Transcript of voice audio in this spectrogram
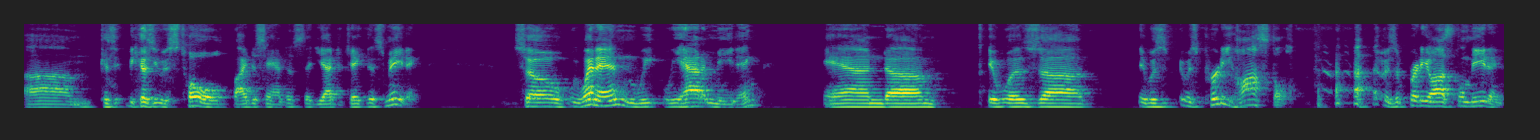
um, because he was told by DeSantis that you had to take this meeting. So we went in and we we had a meeting, and um, it was uh, it was it was pretty hostile. it was a pretty hostile meeting.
